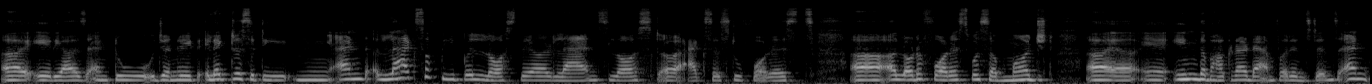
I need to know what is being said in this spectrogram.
areas and to generate electricity. Mm, and lakhs of people lost their lands, lost access to forests. a lot of forests were submerged in the Bhakra Dam, for instance. And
